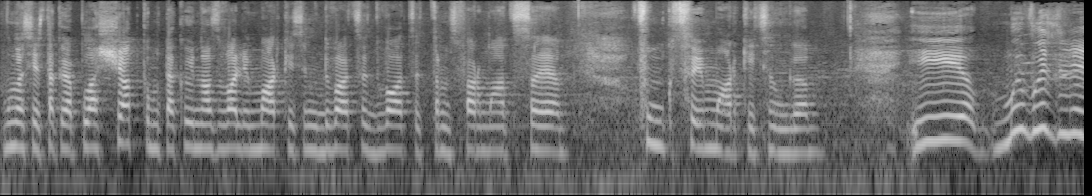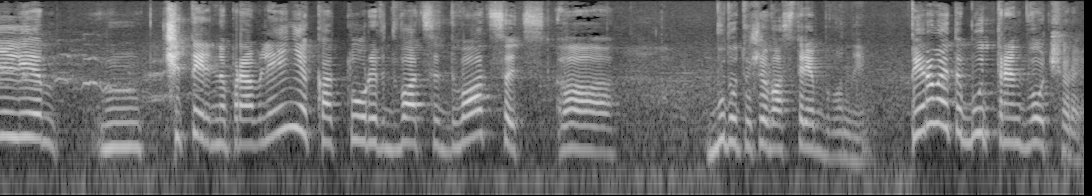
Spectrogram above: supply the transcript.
у нас есть такая площадка, мы так ее назвали «Маркетинг 2020. Трансформация функции маркетинга». И мы выделили четыре направления, которые в 2020 а, будут уже востребованы. Первое – это будут тренд-вотчеры.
